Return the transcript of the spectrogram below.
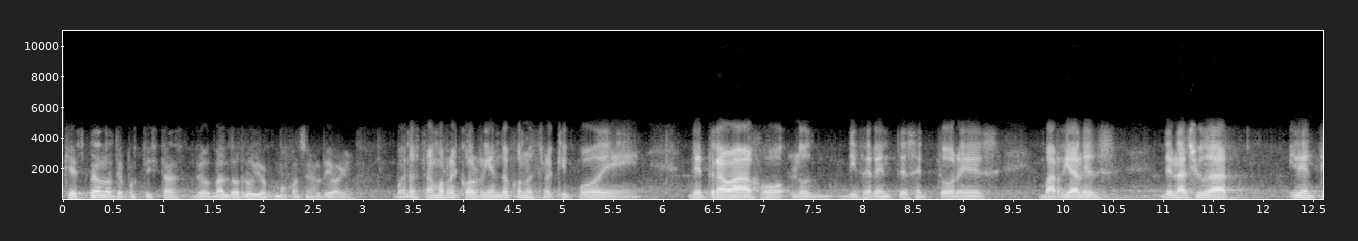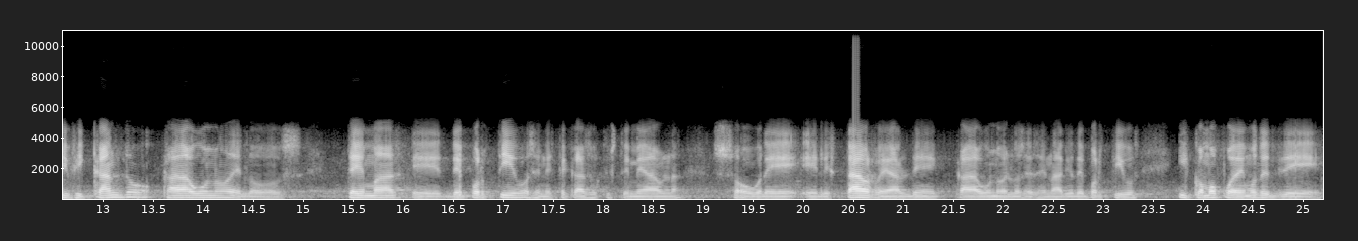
¿Qué esperan los deportistas de Osvaldo Rubio como concejal de Ibagué? Bueno, estamos recorriendo con nuestro equipo de, de trabajo los diferentes sectores barriales de la ciudad, identificando cada uno de los temas eh, deportivos, en este caso que usted me habla, sobre el estado real de cada uno de los escenarios deportivos y cómo podemos desde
